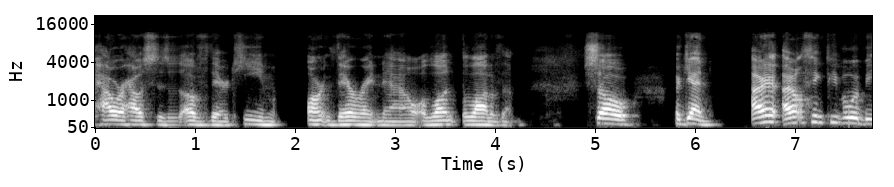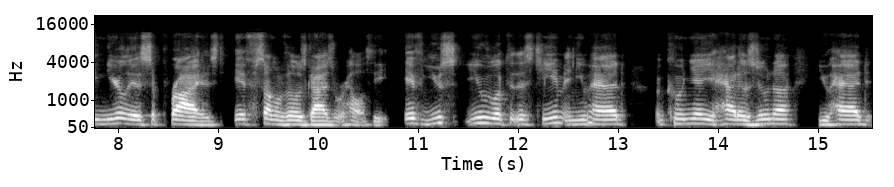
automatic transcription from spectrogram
powerhouses of their team aren't there right now. A lot, a lot of them. So again, I, I don't think people would be nearly as surprised if some of those guys were healthy. If you you looked at this team and you had Acuna, you had Ozuna you had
